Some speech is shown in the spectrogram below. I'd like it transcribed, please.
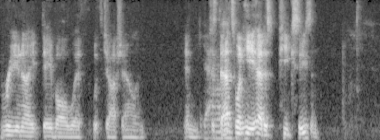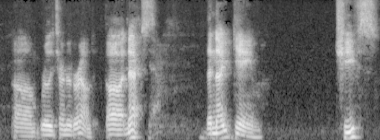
reunite Daboll with with Josh Allen, and Yeah, I because don't that's when he had his peak season. Um, really turned it around. Uh, next, Yeah. the night game, Chiefs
